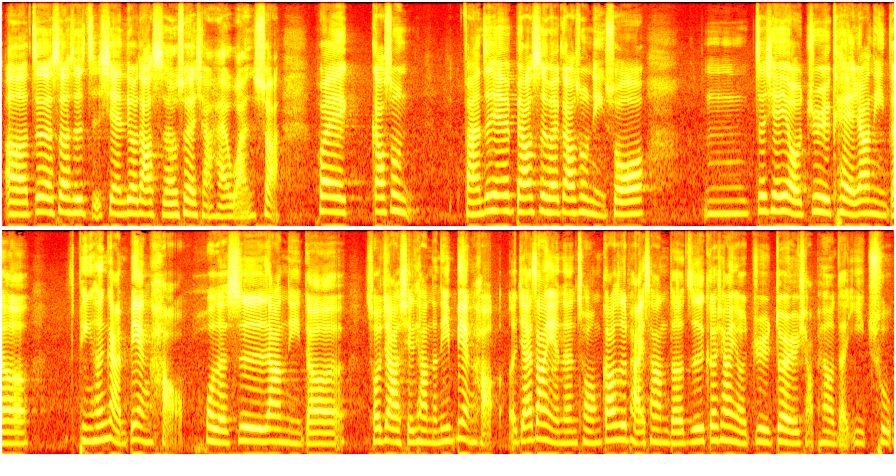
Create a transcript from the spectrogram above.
呃这个设施只限六到十二岁的小孩玩耍，会告诉，反正这些标示会告诉你说，嗯，这些游具可以让你的平衡感变好，或者是让你的手脚协调能力变好，而家长也能从告示牌上得知各项游具对于小朋友的益处。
